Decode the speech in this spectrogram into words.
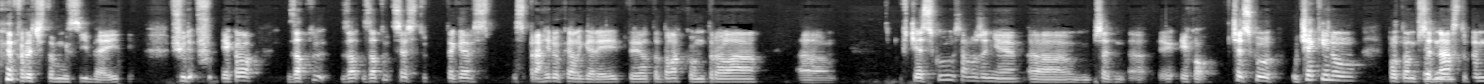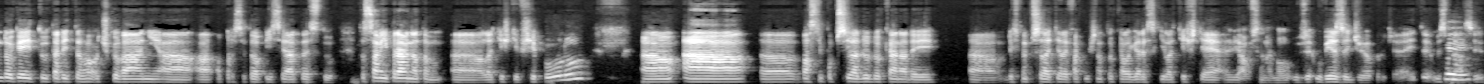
proč to musí být. Všude, všude jako za tu, za, za tu cestu také z, z Prahy do Calgary, tyjo, to byla kontrola v Česku samozřejmě, eh, před, eh, jako v Česku u check-inu, potom před mm-hmm. nástupem do gateu tady toho očkování a, a, a prostě toho PCR testu. To samé právě na tom uh, letišti v Šipůlu uh, a uh, vlastně po příledu do Kanady, když jsme přiletěli fakt už na to kalgarské letiště, já už jsem nemohl uvěřit, že jo, protože hej, my jsme mm. asi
